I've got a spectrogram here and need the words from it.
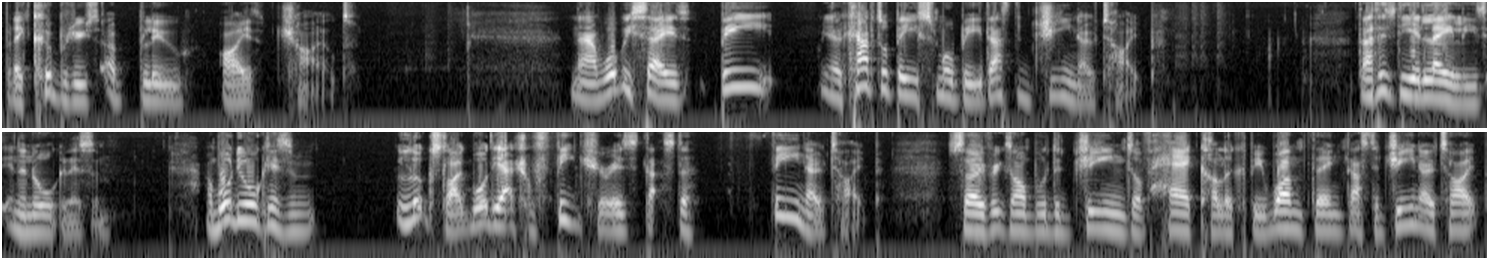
but they could produce a blue eyed child. Now, what we say is B, you know, capital B, small b, that's the genotype. That is the alleles in an organism. And what the organism looks like, what the actual feature is, that's the phenotype. So, for example, the genes of hair color could be one thing, that's the genotype,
